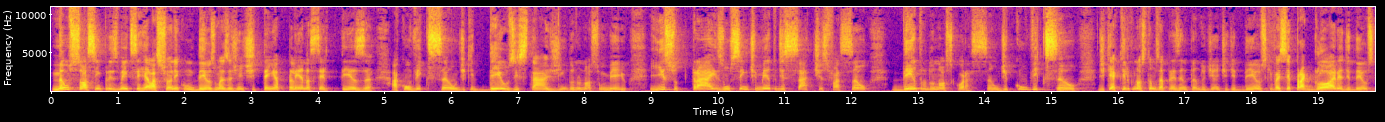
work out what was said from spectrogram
não só simplesmente se relacione com Deus, mas a gente tenha plena certeza, a convicção de que Deus está agindo no nosso meio. E isso traz um sentimento de satisfação dentro do nosso coração, de convicção de que aquilo que nós estamos apresentando diante de Deus, que vai ser para a glória de Deus,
